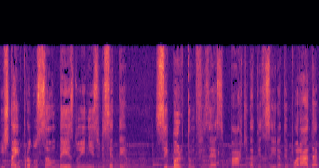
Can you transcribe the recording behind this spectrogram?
está em produção desde o início de setembro. Se Burton fizesse parte da terceira temporada,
